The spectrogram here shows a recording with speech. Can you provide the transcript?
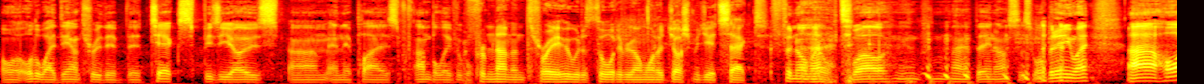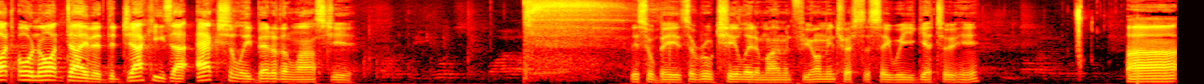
all, all the way down through their, their techs, physios, um, and their players. Unbelievable. From none and three, who would have thought everyone wanted Josh Magette sacked? Phenomenal. Well, it may have been us as well. But anyway, uh, hot or not, David, the Jackies are actually better than last year. This will be, it's a real cheerleader moment for you. I'm interested to see where you get to here. Uh,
